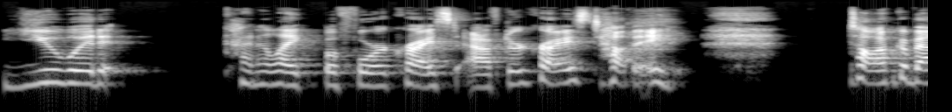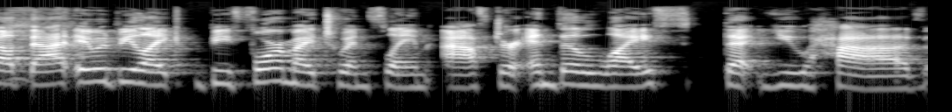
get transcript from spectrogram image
you would kind of like before Christ, after Christ, how they talk about that. It would be like before my twin flame, after. And the life that you have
